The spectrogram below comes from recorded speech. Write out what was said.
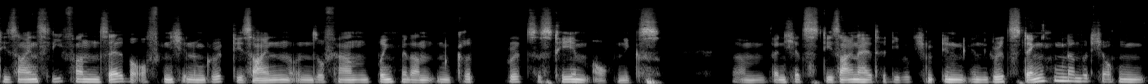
Designs liefern, selber oft nicht in einem Grid designen. Insofern bringt mir dann ein Grid-System auch nix. Ähm, wenn ich jetzt Designer hätte, die wirklich in, in Grids denken, dann würde ich auch ein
